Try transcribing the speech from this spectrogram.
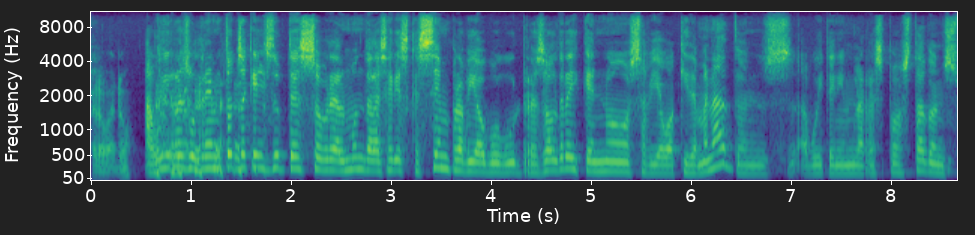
Però bueno, Avui resoldrem tots aquells dubtes sobre el món de les sèries que sempre havíeu volgut resoldre i que no sabíeu a qui demanar. Doncs avui tenim la resposta doncs,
